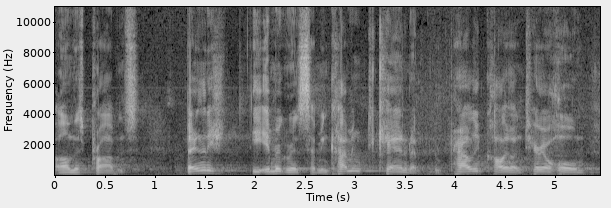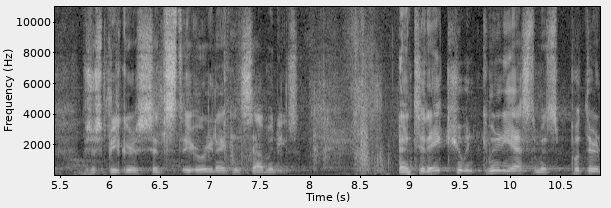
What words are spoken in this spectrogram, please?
on this province. Bangladeshi immigrants have been coming to Canada and proudly calling Ontario home, Mr. Speaker, since the early 1970s. And today, community estimates put their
